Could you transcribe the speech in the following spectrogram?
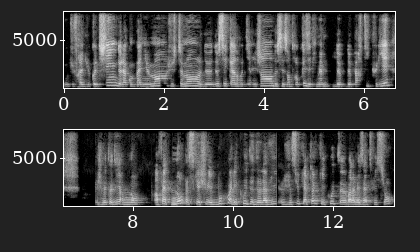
où tu ferais du coaching, de l'accompagnement, justement, de, de, ces cadres dirigeants, de ces entreprises et puis même de, de, particuliers? Je vais te dire non. En fait, non, parce que je suis beaucoup à l'écoute de la vie. Je suis quelqu'un qui écoute euh, voilà, mes intuitions.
